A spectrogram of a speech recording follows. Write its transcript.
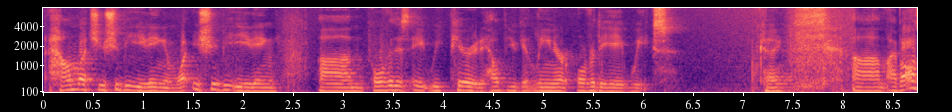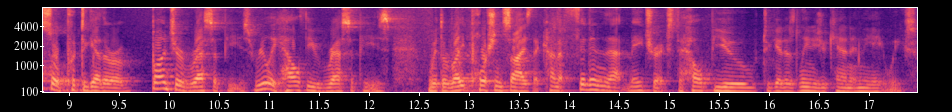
how much you should be eating and what you should be eating um, over this eight week period to help you get leaner over the eight weeks. Okay. Um, I've also put together a bunch of recipes, really healthy recipes with the right portion size that kind of fit into that matrix to help you to get as lean as you can in the eight weeks.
